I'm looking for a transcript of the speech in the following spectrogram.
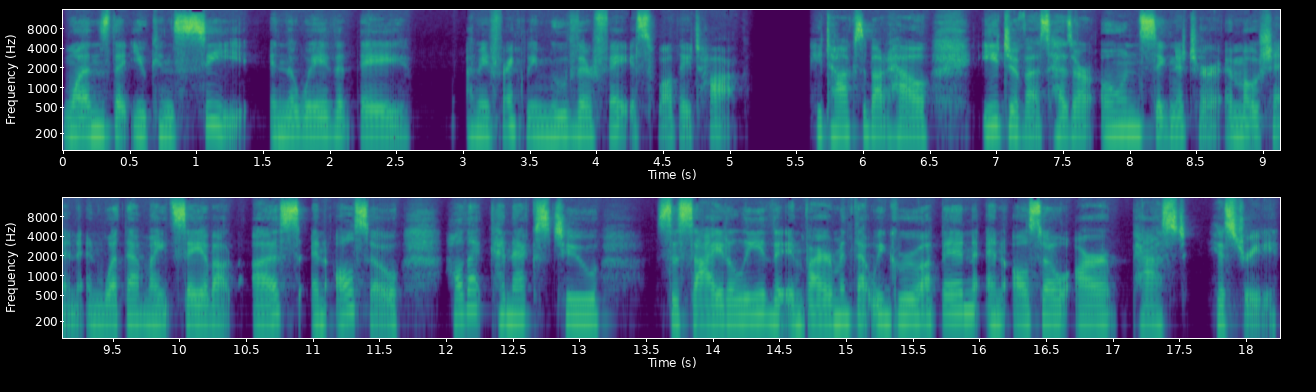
ones that you can see in the way that they, I mean, frankly, move their face while they talk. He talks about how each of us has our own signature emotion and what that might say about us, and also how that connects to societally, the environment that we grew up in, and also our past history.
